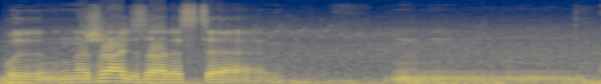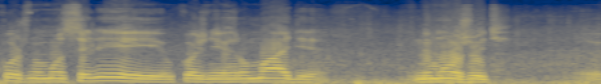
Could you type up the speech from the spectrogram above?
бо, на жаль, зараз це в кожному селі і в кожній громаді не можуть е,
